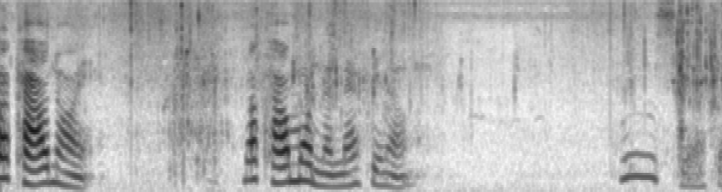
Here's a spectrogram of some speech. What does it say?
ลาขาวหน่อยปลาขาวหมดนั่นนะพี่น้องอู้เสียใจ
